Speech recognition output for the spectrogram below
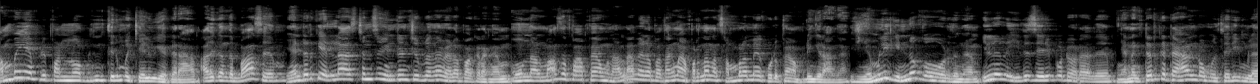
நம்ம ஏன் இப்படி பண்ணணும் அப்படின்னு திரும்ப கேள்வி கேட்கறா? அதுக்கு அந்த பாஸ் என்கிட்ட இருக்க எல்லா அசிஸ்டன்ஸும் இன்டர்ன்ஷிப்ல தான் வேலை பார்க்கறாங்க. மூணு நாலு மாசம் பார்ப்பேன் அவங்க நல்லா வேலை பார்த்தாங்கன்னா அப்புறம் தான் நான் சம்பளமே கொடுப்பேன் அப்படிங்கிறாங்க. இது எமிலிக்கு இன்னும் கோவம் வருதுங்க. இல்ல இல்ல இது சரிப்பட்டு வராது. எனக்கு இருக்க டேலண்ட் உங்களுக்கு தெரியும்ல.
